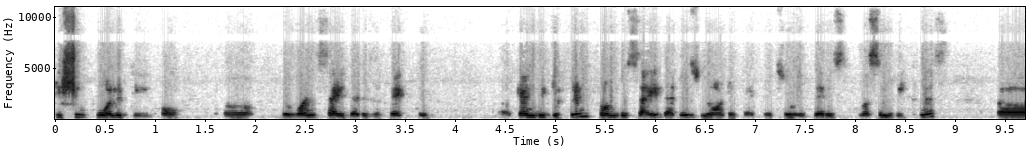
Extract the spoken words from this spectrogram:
tissue quality of uh, the one side that is affected uh, can be different from the side that is not affected. So if there is muscle weakness, uh,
